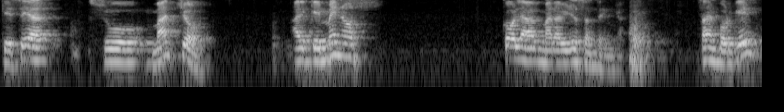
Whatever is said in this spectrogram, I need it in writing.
que sea su macho? Al que menos cola maravillosa tenga. ¿Saben por qué?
